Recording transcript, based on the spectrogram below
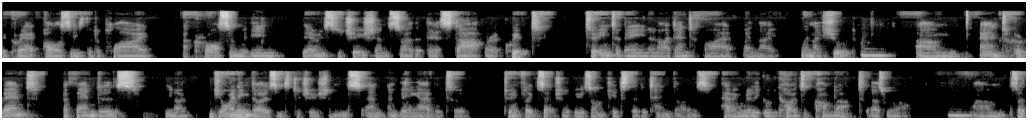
who create policies that apply across and within their institution so that their staff are equipped to intervene and identify it when they when they should, mm. um, and to prevent offenders, you know, joining those institutions and, and being able to to inflict sexual abuse on kids that attend those, having really good codes of conduct as well. Mm. Um, so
